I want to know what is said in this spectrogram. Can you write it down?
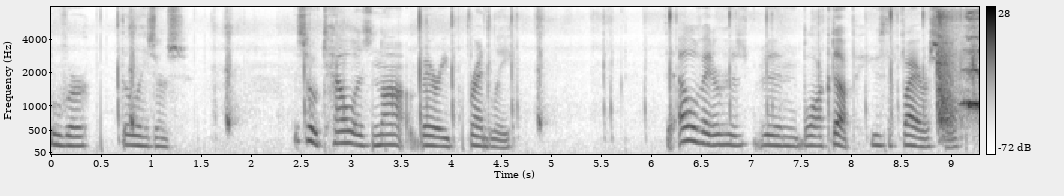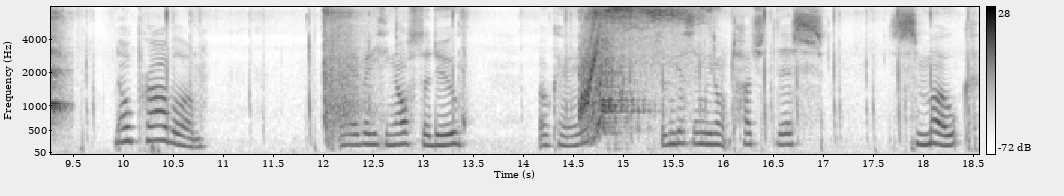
over the lasers. This hotel is not very friendly. The elevator has been blocked up. Use the fire escape. No problem. I have anything else to do. Okay. So I'm guessing we don't touch this smoke.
